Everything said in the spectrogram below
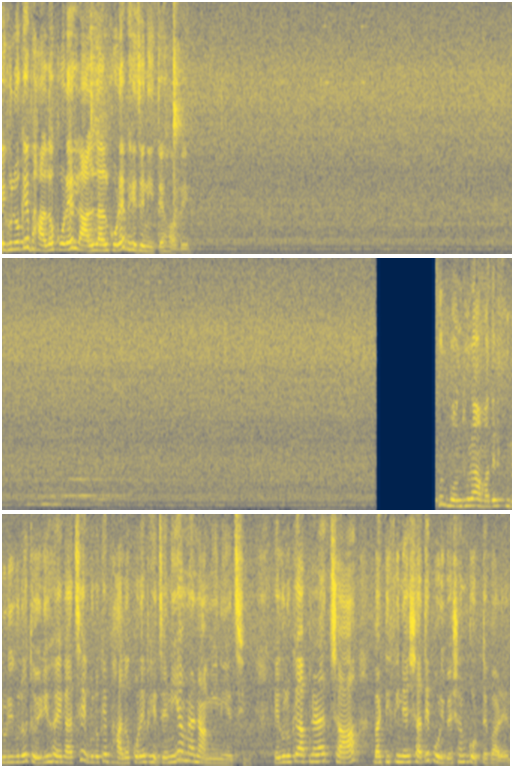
এগুলোকে ভালো করে লাল লাল করে ভেজে নিতে হবে। বন্ধুরা, আমাদের ফুলুরিগুলো তৈরি হয়ে গেছে। এগুলোকে ভালো করে ভেজে নিয়ে আমরা নামিয়ে নিয়েছি। এগুলোকে আপনারা চা বা টিফিনের সাথে পরিবেশন করতে পারেন।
